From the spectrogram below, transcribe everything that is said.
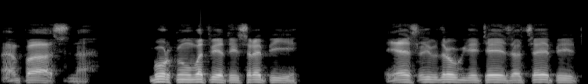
«Опасно», — буркнул в ответ Исрапи. «Если вдруг детей зацепит,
